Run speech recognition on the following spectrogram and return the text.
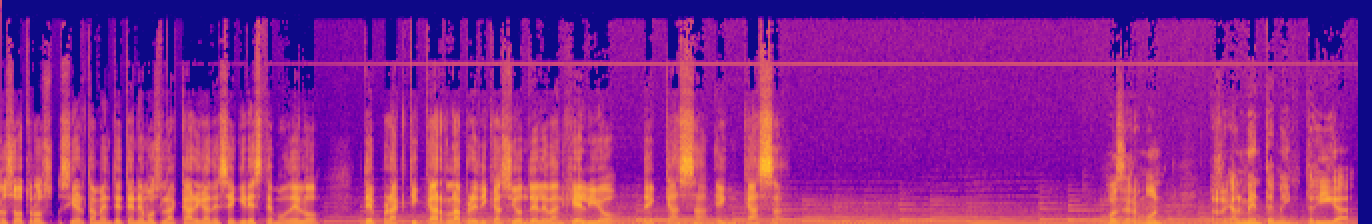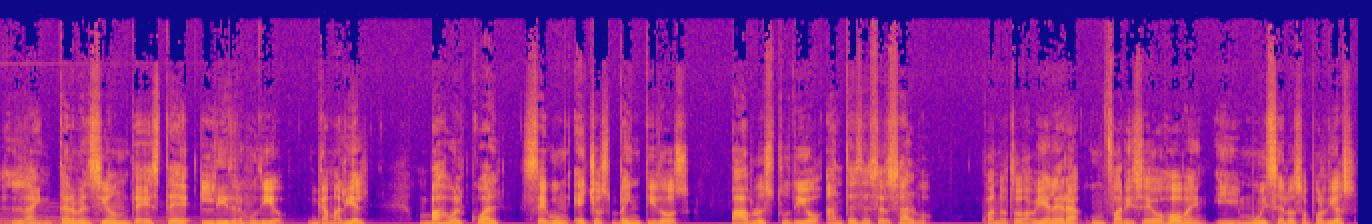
Nosotros ciertamente tenemos la carga de seguir este modelo, de practicar la predicación del Evangelio de casa en casa. José Ramón, realmente me intriga la intervención de este líder judío, Gamaliel, bajo el cual, según Hechos 22, Pablo estudió antes de ser salvo, cuando todavía él era un fariseo joven y muy celoso por Dios.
